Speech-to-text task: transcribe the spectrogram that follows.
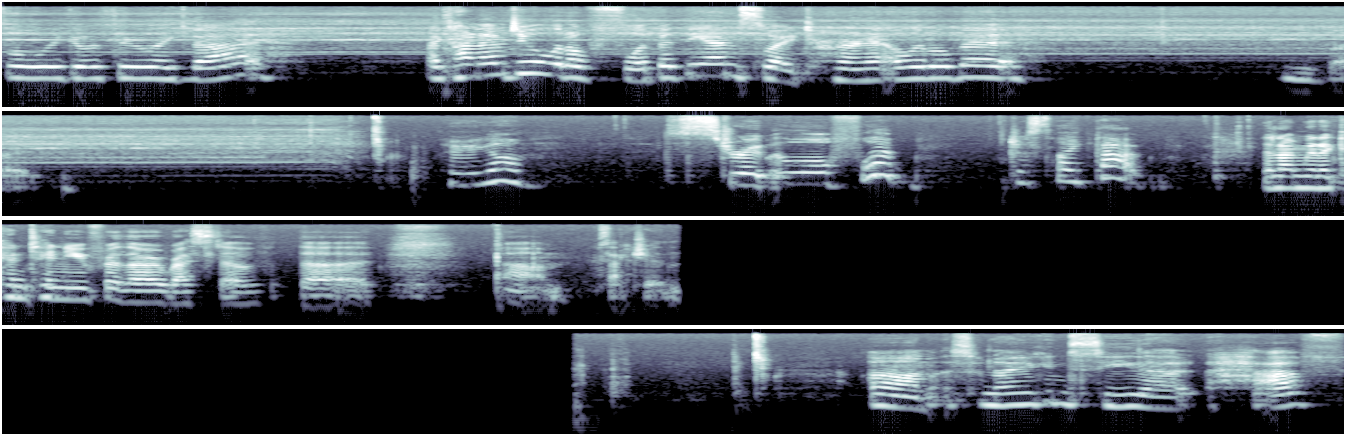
slowly go through like that. I kind of do a little flip at the end, so I turn it a little bit. But there you go. Straight with a little flip, just like that. Then I'm going to continue for the rest of the um, section. Um, so now you can see that half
